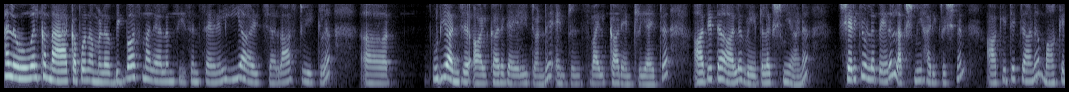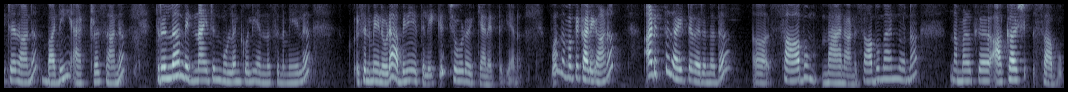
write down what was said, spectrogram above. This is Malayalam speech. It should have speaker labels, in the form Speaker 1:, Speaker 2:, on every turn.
Speaker 1: ഹലോ വെൽക്കം ബാക്ക് അപ്പോൾ നമ്മൾ ബിഗ് ബോസ് മലയാളം സീസൺ സെവനിൽ ഈ ആഴ്ച ലാസ്റ്റ് വീക്കിൽ പുതിയ അഞ്ച് ആൾക്കാർ കയറിയിട്ടുണ്ട്. എൻട്രൻസ് വൈൽഡ് കാർഡ് എൻട്രി ആയിട്ട്. ആദ്യത്തെ ആൾ വേദലക്ഷ്മിയാണ്. ശരിക്കുള്ള പേര് ലക്ഷ്മി ഹരികൃഷ്ണൻ. ആർക്കിടെക്റ്റ് ആണ് മാർക്കറ്റർ ആണ് ബഡിങ് ആക്ട്രസ് ആണ്. Thriller midnight in Mullankolli എന്ന സിനിമയിൽ സിനിമയിലൂടെ അഭിനയത്തിലേക്ക് ചുവട് വയ്ക്കാൻ എത്തുകയാണ്. അപ്പോൾ നമുക്ക് കളി കാണാം. അടുത്തതായിട്ട് വരുന്നത് സാബു മാൻ ആണ്. സാബു മാൻ എന്ന് പറഞ്ഞാൽ നമ്മൾക്ക് ആകാശ് സാബു.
